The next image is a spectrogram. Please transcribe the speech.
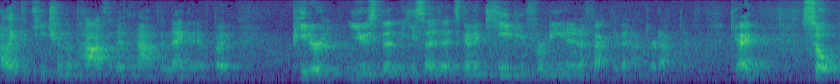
I like to teach in the positive, not the negative, but Peter used that, he said it's going to keep you from being ineffective and unproductive. Okay? So,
